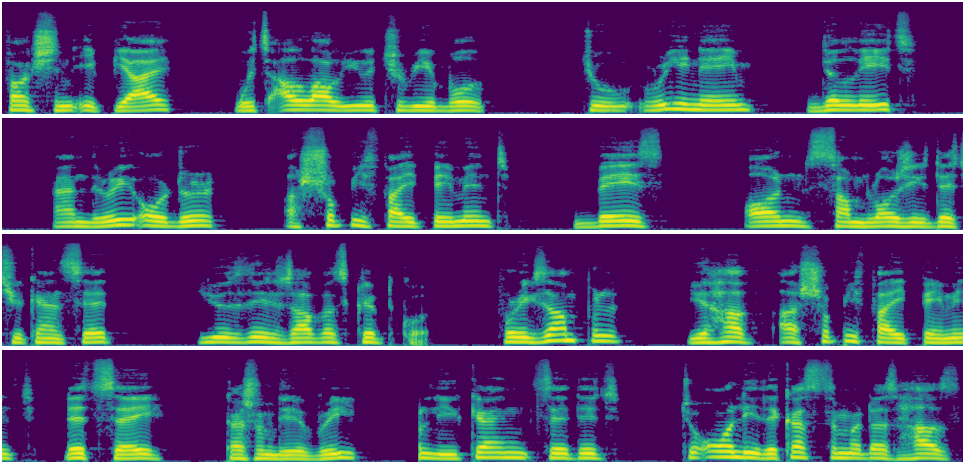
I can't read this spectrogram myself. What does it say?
function API, which allow you to be able to rename, delete, and reorder a Shopify payment based on some logic that you can set using JavaScript code. For example, you have a Shopify payment, let's say cash on delivery, you can set it to only the customer that has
